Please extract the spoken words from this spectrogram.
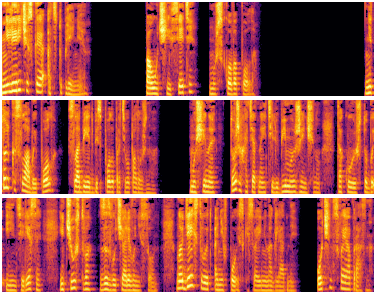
Нелирическое отступление. Паучьи сети мужского пола. Не только слабый пол слабеет без пола противоположного. Мужчины тоже хотят найти любимую женщину, такую, чтобы и интересы, и чувства зазвучали в унисон. Но действуют они в поиске своей ненаглядной. Очень своеобразно.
